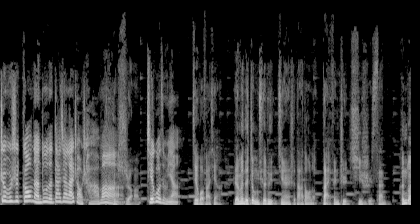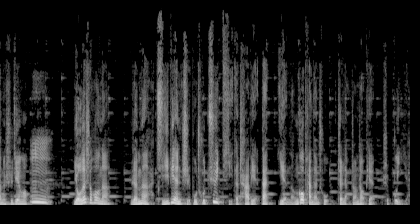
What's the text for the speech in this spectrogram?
这不是高难度的大家来找茬吗？是啊，结果怎么样？结果发现啊，人们的正确率竟然是达到了百分之七十三，很短的时间哦。嗯，有的时候呢，人们啊，即便指不出具体的差别，但也能够判断出这两张照片是不一样。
